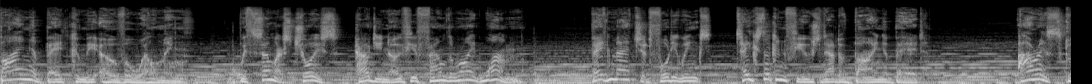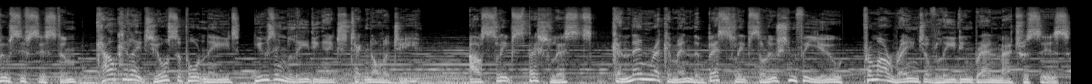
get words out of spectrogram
Buying a bed can be overwhelming. With so much choice, how do you know if you've found the right one? BedMatch at 40 Winks takes the confusion out of buying a bed. Our exclusive system calculates your support needs using leading edge technology our sleep specialists can then recommend the best sleep solution for you from our range of leading brand mattresses.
